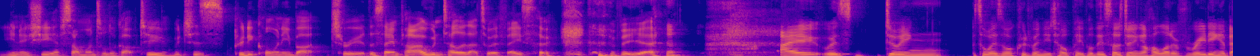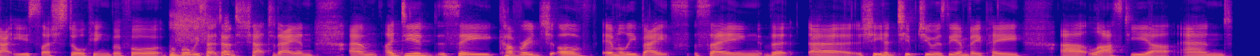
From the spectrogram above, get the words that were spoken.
you know she has someone to look up to which is pretty corny but true at the same time. I wouldn't tell her that to her face though. But yeah. I was doing it's always awkward when you tell people this. I was doing a whole lot of reading about you slash stalking before before we sat down to chat today, and um, I did see coverage of Emily Bates saying that uh, she had tipped you as the MVP uh, last year, and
